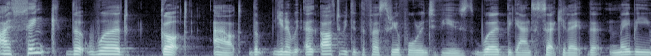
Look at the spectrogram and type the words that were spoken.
I think that word got out. The you know we, uh, after we did the first three or four interviews, word began to circulate that maybe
